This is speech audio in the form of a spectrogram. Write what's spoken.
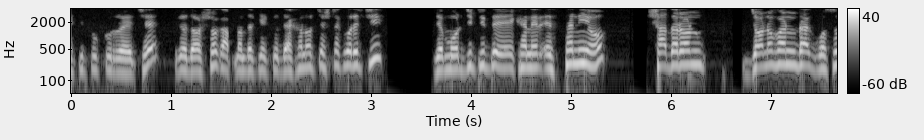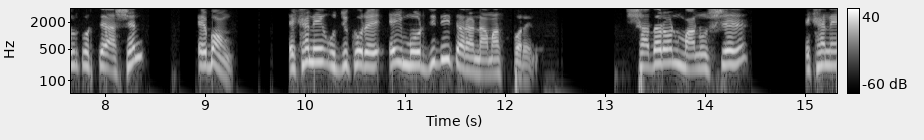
একটি পুকুর রয়েছে। প্রিয় দর্শক, আপনাদেরকে একটু দেখানোর চেষ্টা করেছি যে মসজিদটিতে এখানের স্থানীয় সাধারণ জনগণরা গোসল করতে আসেন এবং এখানে উজু করে এই মসজিদেই তারা নামাজ পড়েন। সাধারণ মানুষের এখানে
